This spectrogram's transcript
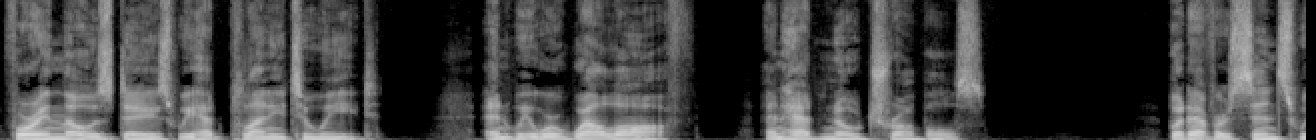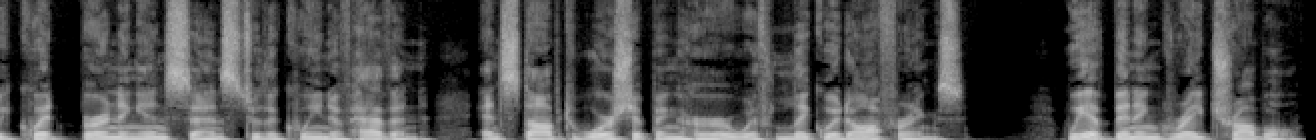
For in those days we had plenty to eat, and we were well off, and had no troubles. But ever since we quit burning incense to the Queen of Heaven and stopped worshipping her with liquid offerings, we have been in great trouble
